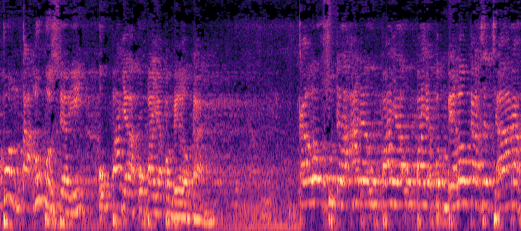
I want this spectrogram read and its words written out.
pun tak lupus dari upaya-upaya pembelokan. Kalau sudah ada upaya-upaya pembelokan sejarah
